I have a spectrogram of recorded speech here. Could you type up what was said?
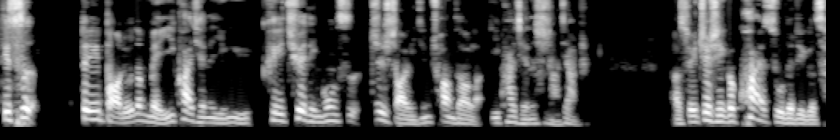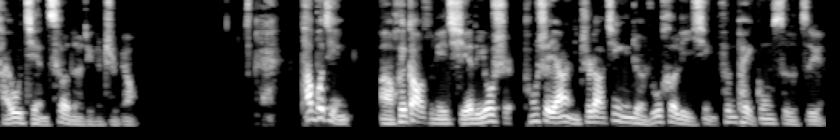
第四对于保留的每一块钱的盈余，可以确定公司至少已经创造了一块钱的市场价值，啊，所以这是一个快速的这个财务检测的这个指标。它不仅啊会告诉你企业的优势，同时也让你知道经营者如何理性分配公司的资源。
